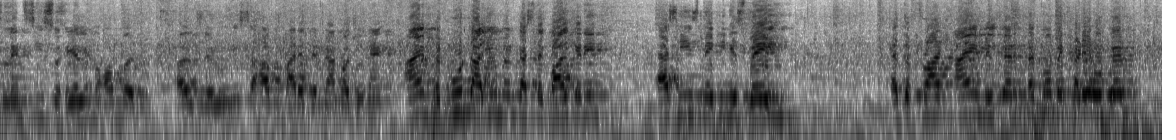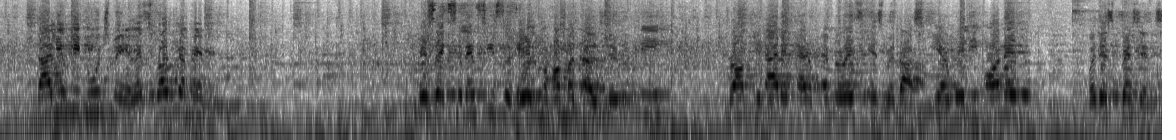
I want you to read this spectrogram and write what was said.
एक्सलेंसी सुहेल मोहम्मद अल ज़रूरी साहब हमारे दरमियान मौजूद हैं आए, भरपूर तालियों में उनका इस्तकबाल करें as he is making his way at the front आए, मिलकर कदमों पे खड़े होकर तालियों की गूंज में let's welcome him His Excellency Suhail Muhammad Al Zaruni from United Arab Emirates is with us. We are really honored with his presence.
